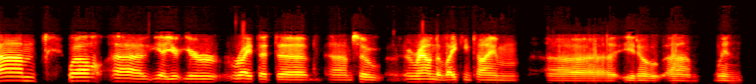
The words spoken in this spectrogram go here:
Um, well, uh, yeah, you're you're right that uh, um, so around the Viking time, uh, you know, um, when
